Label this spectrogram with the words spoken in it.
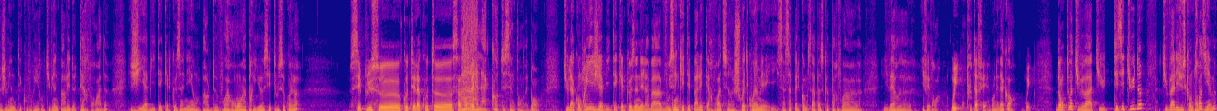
Je viens de découvrir, tu viens de parler de terre froide. J'y habitais quelques années. On parle de Voiron, Aprieux, c'est tout ce coin-là? C'est plus côté la côte Saint-André. Ah, la côte Saint-André. Bon, tu l'as compris, j'ai habité quelques années là-bas. Vous inquiétez pas, les terres froides, c'est un chouette coin, mais ça s'appelle comme ça parce que parfois, euh, l'hiver, euh, il fait froid. Oui, tout à fait. On est d'accord Oui. Donc toi, tu vas, tu, tes études, tu vas aller jusqu'en troisième.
